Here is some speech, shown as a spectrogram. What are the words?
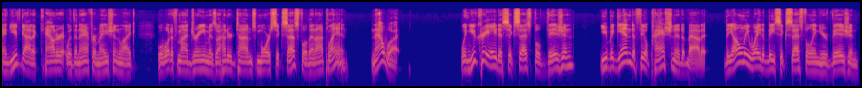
and you've got to counter it with an affirmation like, well, what if my dream is a hundred times more successful than I plan? Now what? When you create a successful vision, you begin to feel passionate about it. The only way to be successful in your vision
